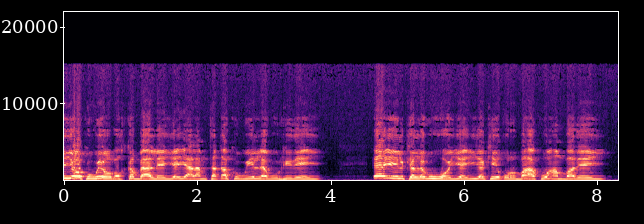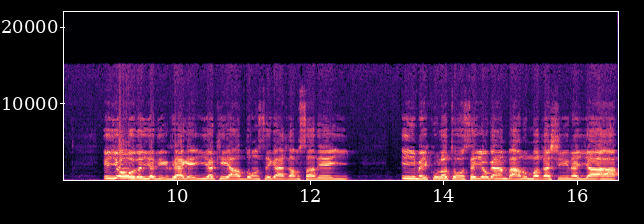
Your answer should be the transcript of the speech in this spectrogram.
iyo kuwii oboq ka baaleeyey alamtaqa kuwii lagu riday ee iilka lagu hooyey iyo kii qurbaa ku ambaday iyo odayadii raagay iyo kii addoonsiga qabsaday. Iimay kula toosay ogaan baanu maqashiinayaa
